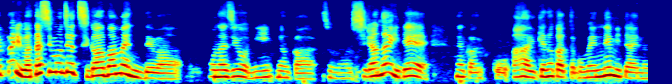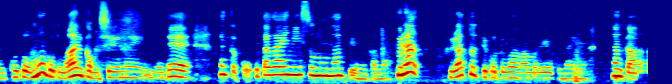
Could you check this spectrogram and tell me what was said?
やっぱり私もじゃあ違う場面では同じようになんかその知らないでなんかこう、ああ、いけなかった、ごめんね、みたいなことを思うこともあるかもしれないので、なんかこう、お互いにその、なんていうのかな、フラフラットって言葉もあんまり良くないな。なんか、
